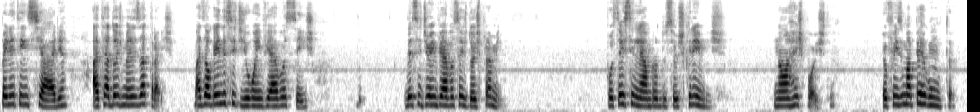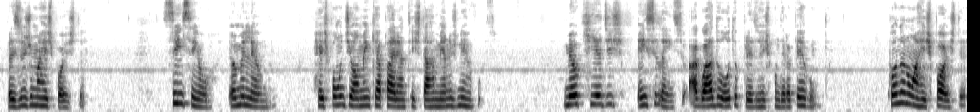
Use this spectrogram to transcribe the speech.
penitenciária até dois meses atrás. Mas alguém decidiu enviar vocês. Decidiu enviar vocês dois para mim. Vocês se lembram dos seus crimes? Não há resposta. Eu fiz uma pergunta. Preciso de uma resposta. Sim, senhor, eu me lembro. Responde homem que aparenta estar menos nervoso. Melquíades, em silêncio, aguarda o outro preso responder a pergunta. Quando não há resposta,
